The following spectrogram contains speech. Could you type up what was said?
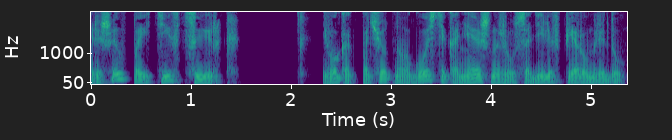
решил пойти в цирк. Его, как почетного гостя, конечно же, усадили в первом ряду.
